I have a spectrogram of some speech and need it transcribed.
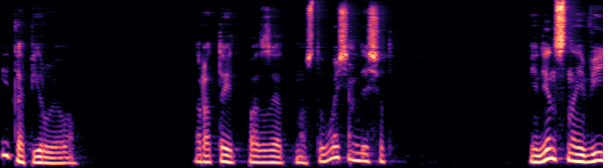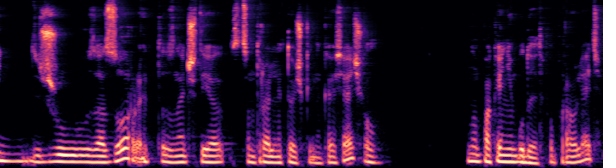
И копирую его. Rotate по Z на 180. Единственное, вижу зазор, это значит я с центральной точки накосячил. Но пока не буду это поправлять.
